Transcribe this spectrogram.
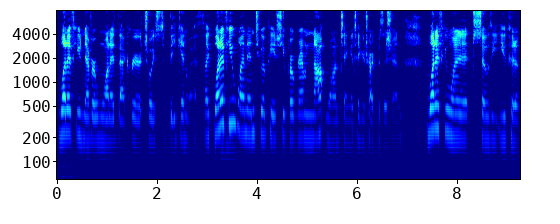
what if you never wanted that career choice to begin with? Like, what if you mm-hmm. went into a PhD program not wanting a tenure track position? What if you wanted it so that you could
